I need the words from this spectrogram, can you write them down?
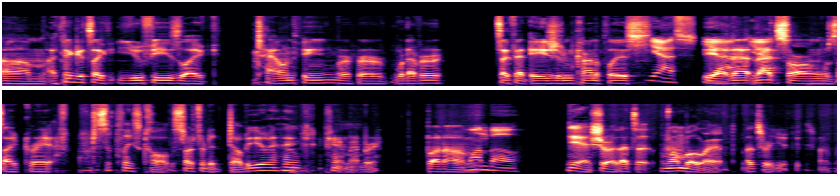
um I think it's like Yuffie's like town theme or her whatever. It's like that Asian kind of place. Yes. Yeah, that yeah. that song was like great. What is the place called? It starts with a W, I think. I can't remember. But um Wumbo. yeah, sure, that's it. Wumbo Land. That's where Yuffie's from.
